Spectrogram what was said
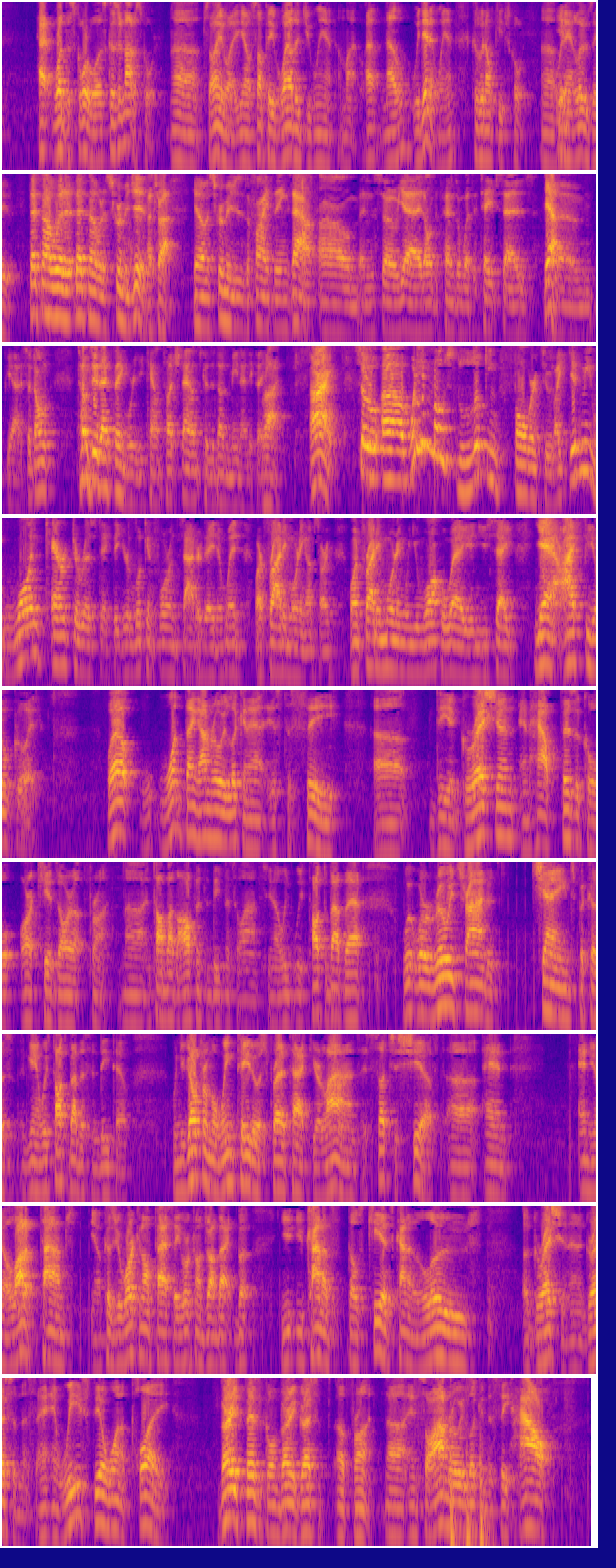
how, what the score was because there's not a score. Uh, so anyway, you know, some people, well, did you win? I'm like, well, no, we didn't win because we don't keep score. Uh, we Yeah. didn't lose either. That's not what that's not what a scrimmage is. That's right. You know, scrimmages to find things out. Um, and so yeah, it all depends on what the tape says. Yeah. Um, yeah. So don't don't do that thing where you count touchdowns because it doesn't mean anything. Right. All right. So, uh, what are you most looking forward to? Like, give me one characteristic that you're looking for on Saturday to win, or Friday morning, I'm sorry, on Friday morning when you walk away and you say, yeah, I feel good. Well, one thing I'm really looking at is to see uh, the aggression and how physical our kids are up front. Uh, and talking about the offensive and defensive lines. You know, we, we've talked about that. We- We're really trying to change because, again, we've talked about this in detail. When you go from a wing tee to a spread attack, your lines, it's such a shift. Uh, and and you know, a lot of times, you know, cause you're working on pass, you're working on drop back, but you, you kind of, those kids kind of lose aggression and aggressiveness. And, and we still want to play very physical and very aggressive up front. Uh, and so I'm really looking to see how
